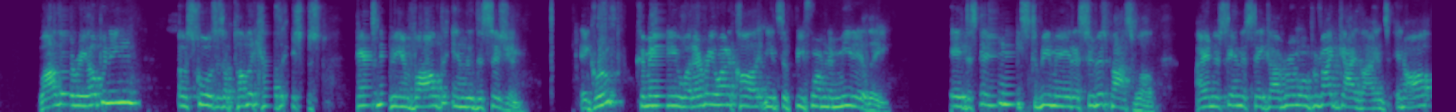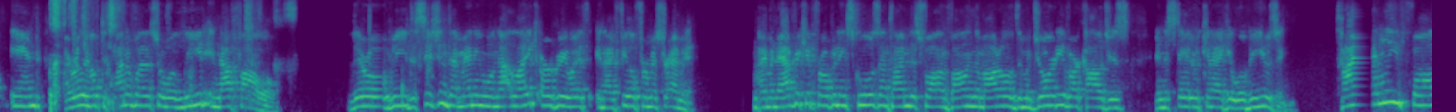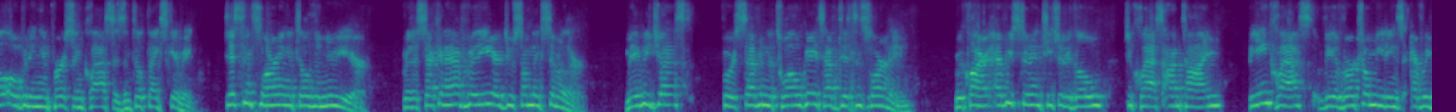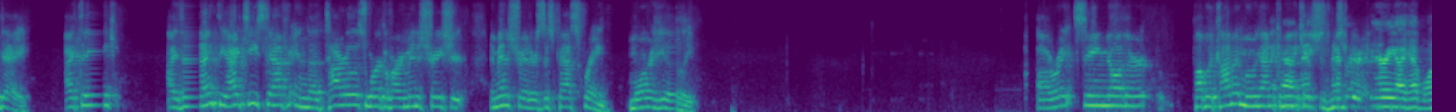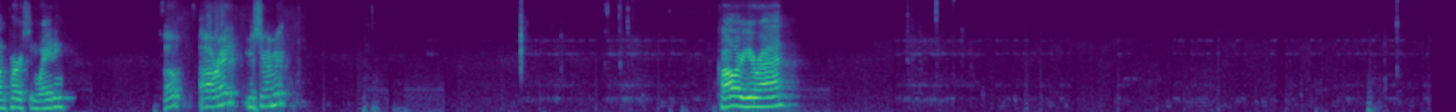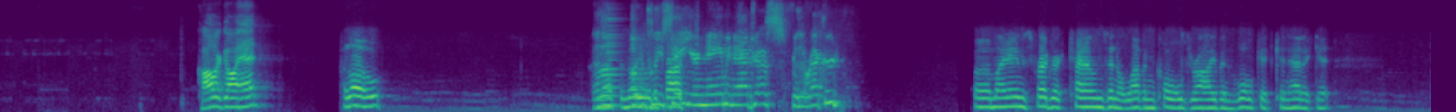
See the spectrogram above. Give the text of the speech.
While the reopening of schools is a public health issue, parents need to be involved in the decision. A group, committee, whatever you want to call it, needs to be formed immediately. A decision needs to be made as soon as possible. I understand the state government will provide guidelines in all, and I really hope the town of Wethersfield will lead and not follow. There will be decisions that many will not like or agree with, and I feel for Mr. Emmett. I'm an advocate for opening schools on time this fall and following the model of the majority of our colleges in the state of Connecticut will be using timely fall opening in-person classes until Thanksgiving, distance learning until the new year. For the second half of the year, do something similar. Maybe just for 7 to 12 grades, have distance learning. Require every student teacher to go to class on time, be in class via virtual meetings every day. I think, I thank the IT staff and the tireless work of our administration, administrators this past spring. Maura Healy. All right, seeing no other public comment, moving on to communications. Mr. Mr. Carey, I have one person waiting. Oh, all right, Mr. Emmett. Caller, you're on. Caller, go ahead. Hello. I'm not familiar Hello, with the please proc- state your name and address for the record. Uh, my name is Frederick Townsend, 11 Cole Drive in Wolcott, Connecticut.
